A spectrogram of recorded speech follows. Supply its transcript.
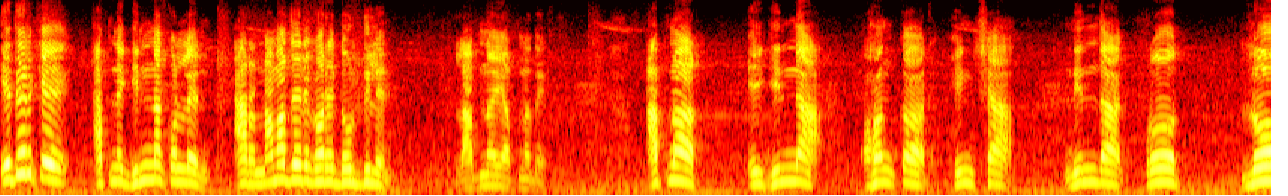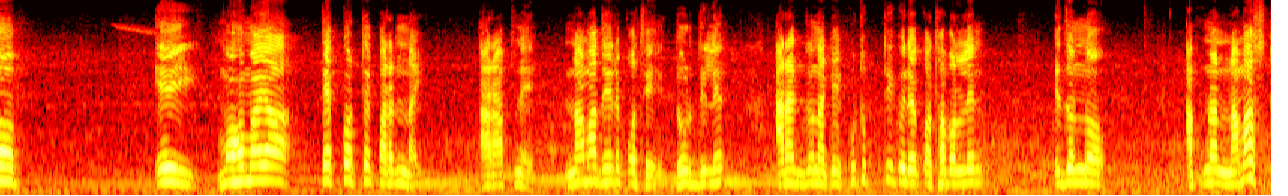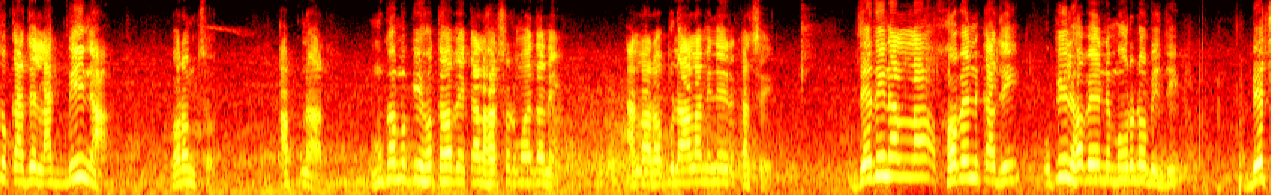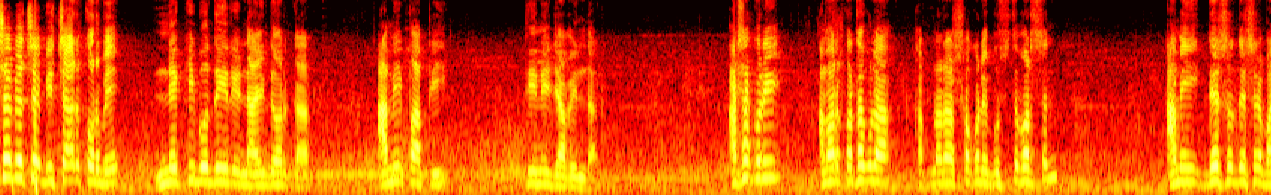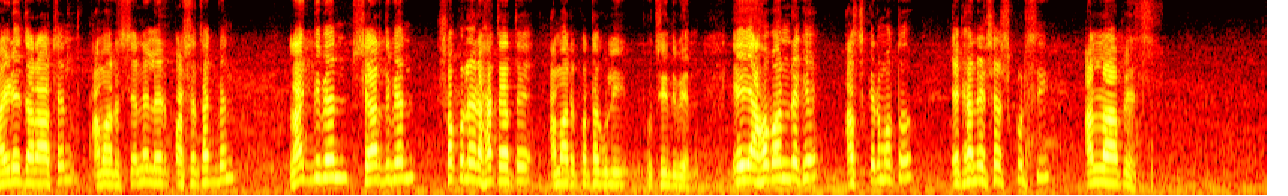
এদেরকে আপনি ঘৃণা করলেন আর নামাজের ঘরে দৌড় দিলেন। লাভ নাই আপনাদের। আপনার এই ঘৃণা, অহংকার, হিংসা, নিন্দা, ক্রোধ, লোভ এই মহামায়া ত্যাগ করতে পারেন নাই। আর আপনি নামাজের পথে দৌড় দিলেন আর একজনাকে কুটুক্তি করে কথা বললেন। এজন্য আপনার নামাজ তো কাজে লাগবেই না, বরঞ্চ আপনার মুখোমুখি হতে হবে কাল হাসর ময়দানে। আল্লাহ রব্বুল আলমিনের কাছে, যেদিন আল্লাহ হবেন কাজী, উকিল হবেন মরণবিজি বেছে বেছে বিচার করবে, নেকিবদির নাই দরকার। আমি পাপি তিনি জামিনদার। আশা করি আমার কথাগুলা আপনারা সকলে বুঝতে পারছেন। আমি দেশ ও দেশের বাইরে যারা আছেন, আমার চ্যানেলের পাশে থাকবেন, লাইক দিবেন, শেয়ার দিবেন, সকলের হাতে হাতে আমার কথাগুলি পুছিয়ে দিবেন। এই আহ্বান রেখে আজকের মতো এখানে শেষ করছি। আল্লাহ হাফেজ।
